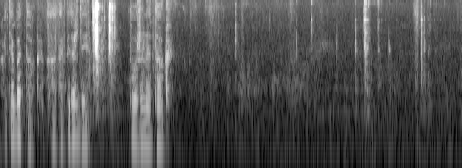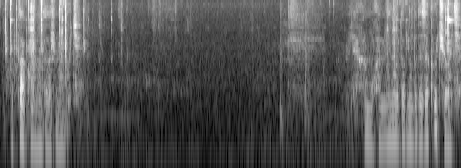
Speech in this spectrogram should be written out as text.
Хотя бы так. А, так, подожди. Тоже не так. Так воно должно быть. Бляха-муха, мені неудобно буде закручувати.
